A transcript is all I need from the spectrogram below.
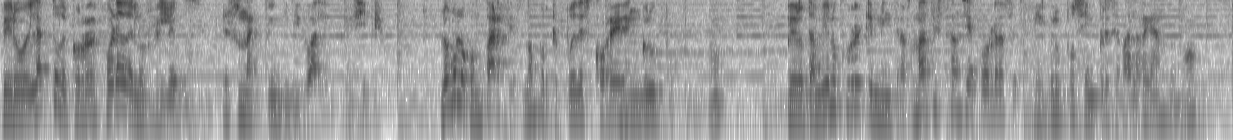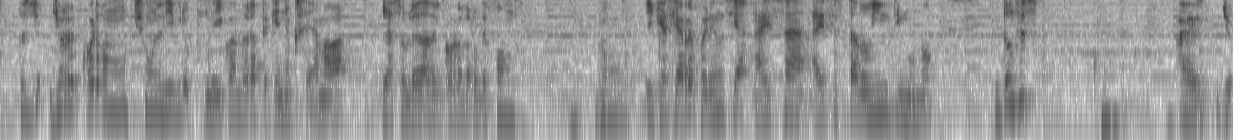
Pero el acto de correr fuera de los relevos es un acto individual en principio. Luego lo compartes, ¿no? Porque puedes correr en grupo, ¿no? Pero también ocurre que mientras más distancia corras, el grupo siempre se va alargando, ¿no? Entonces yo, recuerdo mucho un libro que leí cuando era pequeño que se llamaba La soledad del corredor de fondo, ¿no? Y que hacía referencia a, esa, a ese estado íntimo, ¿no? Entonces, a ver, yo,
